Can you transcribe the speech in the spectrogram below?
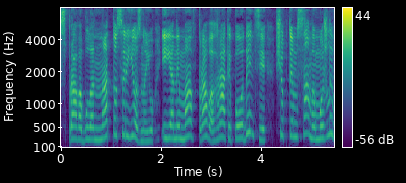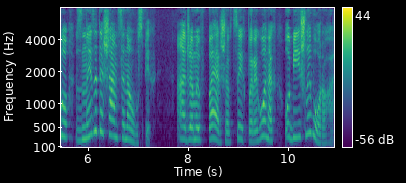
Справа була надто серйозною, і я не мав права грати поодинці, щоб тим самим, можливо, знизити шанси на успіх. Адже ми вперше в цих перегонах обійшли ворога.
